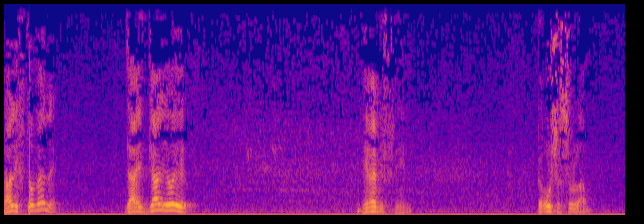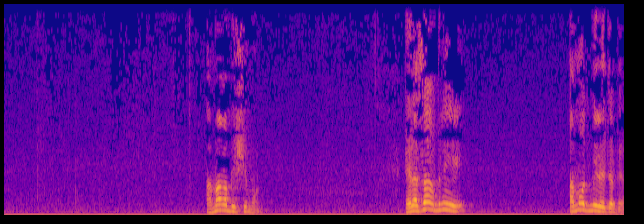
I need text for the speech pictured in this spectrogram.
בא לכתוב אלה. דהית גל יואיר. נראה בפנים, פירוש הסולם, אמר רבי שמעון, אלעזר בני, עמוד מלדבר.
